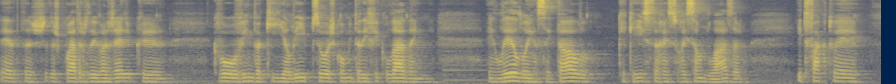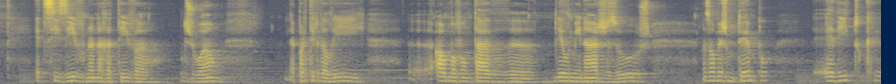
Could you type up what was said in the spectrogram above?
é dos, dos quadros do Evangelho que, que vou ouvindo aqui e ali, pessoas com muita dificuldade em, em lê-lo, em aceitá-lo. O que é, que é isso da ressurreição de Lázaro? E de facto é, é decisivo na narrativa de João. A partir dali eh, há uma vontade de, de eliminar Jesus, mas ao mesmo tempo é dito que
